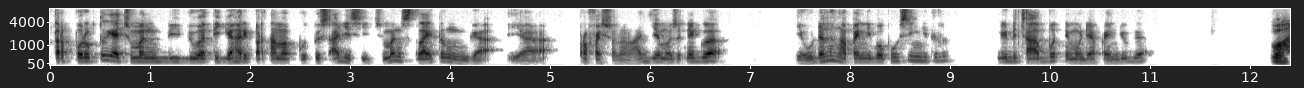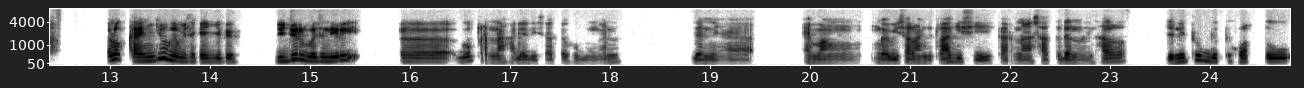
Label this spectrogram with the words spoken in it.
terpuruk tuh ya cuman di dua tiga hari pertama putus aja sih. Cuman setelah itu enggak ya profesional aja. Maksudnya gue ya udahlah ngapain dibawa pusing gitu loh. Dia udah cabut ya mau diapain juga. Wah, lu keren juga bisa kayak gitu. Jujur gue sendiri, eh, gue pernah ada di satu hubungan dan ya emang nggak bisa lanjut lagi sih karena satu dan lain hal. Dan itu butuh waktu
